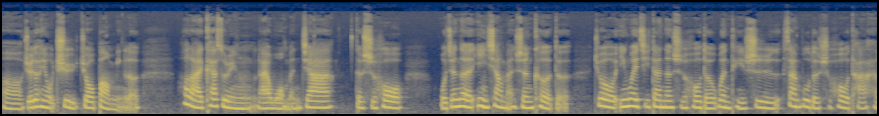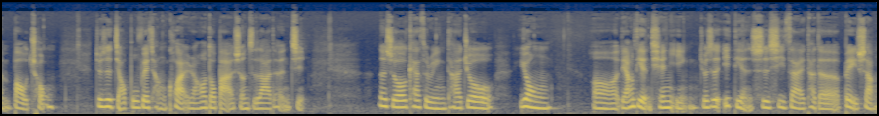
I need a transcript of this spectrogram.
呃觉得很有趣，就报名了。后来 Catherine 来我们家的时候，我真的印象蛮深刻的，就因为鸡蛋那时候的问题是散步的时候它很暴冲。就是脚步非常快，然后都把绳子拉得很紧。那时候，Catherine 她就用呃两点牵引，就是一点是系在她的背上，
